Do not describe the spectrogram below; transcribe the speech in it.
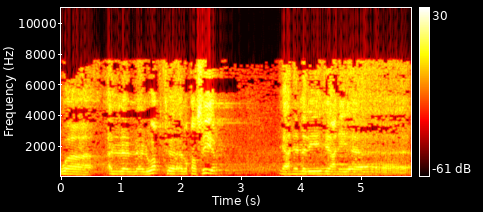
والوقت القصير يعني الذي يعني آه،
